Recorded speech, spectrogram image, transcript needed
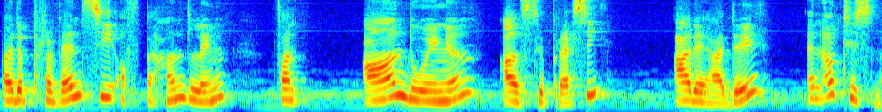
bij de preventie of behandeling van aandoeningen als depressie, ADHD en autisme.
